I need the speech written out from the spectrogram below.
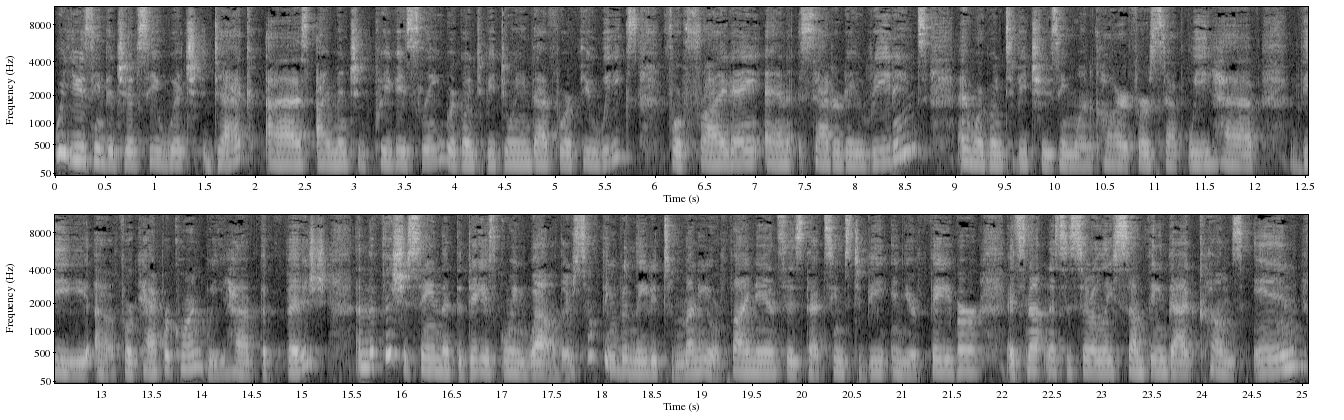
We're using the Gypsy Witch deck. As I mentioned previously, we're going to be doing that for a few weeks for Friday and Saturday readings, and we're going to be choosing one card. First up, we have the, uh, for Capricorn, we have the fish, and the fish is saying that the day is going well. There's something related to money or finances that seems to be in your favor. It's not necessarily something that comes in,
